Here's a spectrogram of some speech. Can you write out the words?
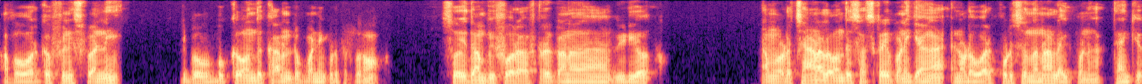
அப்போ ஒர்க்கை ஃபினிஷ் பண்ணி இப்போ புக்கை வந்து கரண்ட்டும் பண்ணி கொடுத்துருக்குறோம். ஸோ இதுதான் பிஃபோர் ஆஃப்டருக்கான வீடியோ நம்மளோட சேனலை வந்து சப்ஸ்கிரைப் பண்ணிக்கோங்க. என்னோடய ஒர்க் பிடிச்சிருந்தோன்னா லைக் பண்ணுங்கள் தேங்க்யூ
